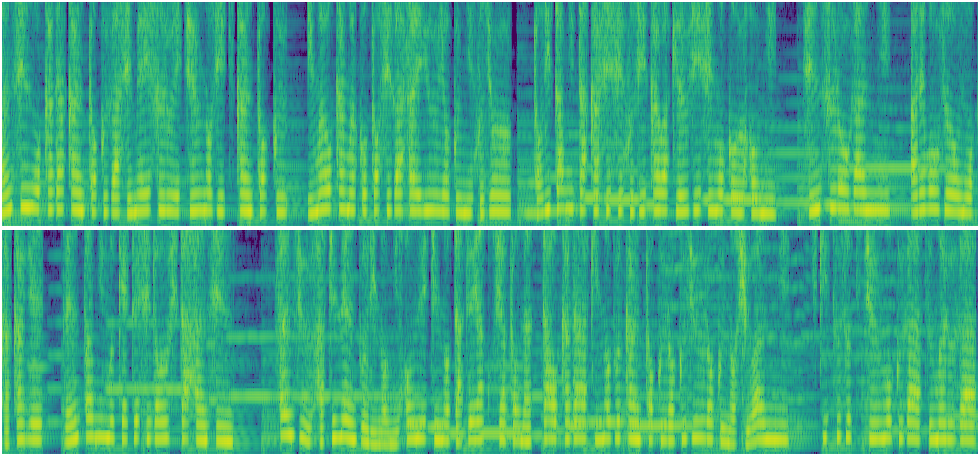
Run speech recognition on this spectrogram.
阪神岡田監督が指名する異中の次期監督、今岡誠氏が最有力に浮上、鳥谷隆氏藤川球児氏も候補に、新スローガンに、アレゴーゾーンを掲げ、連覇に向けて指導した阪神。38年ぶりの日本一の立役者となった岡田昭信監督66の手腕に、引き続き注目が集まるが、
